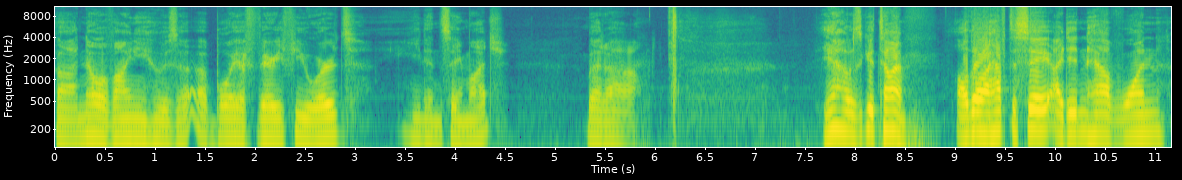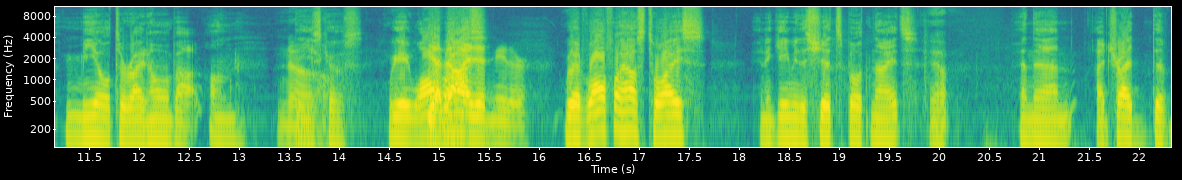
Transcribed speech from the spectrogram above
uh, Noah Viney, who is a, a boy of very few words. He didn't say much, but uh, yeah, it was a good time. Although I have to say, I didn't have one meal to write home about on no. the East Coast. We ate Waffle House. yeah, that I didn't either. We had Waffle House twice, and it gave me the shits both nights. Yep. And then I tried the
